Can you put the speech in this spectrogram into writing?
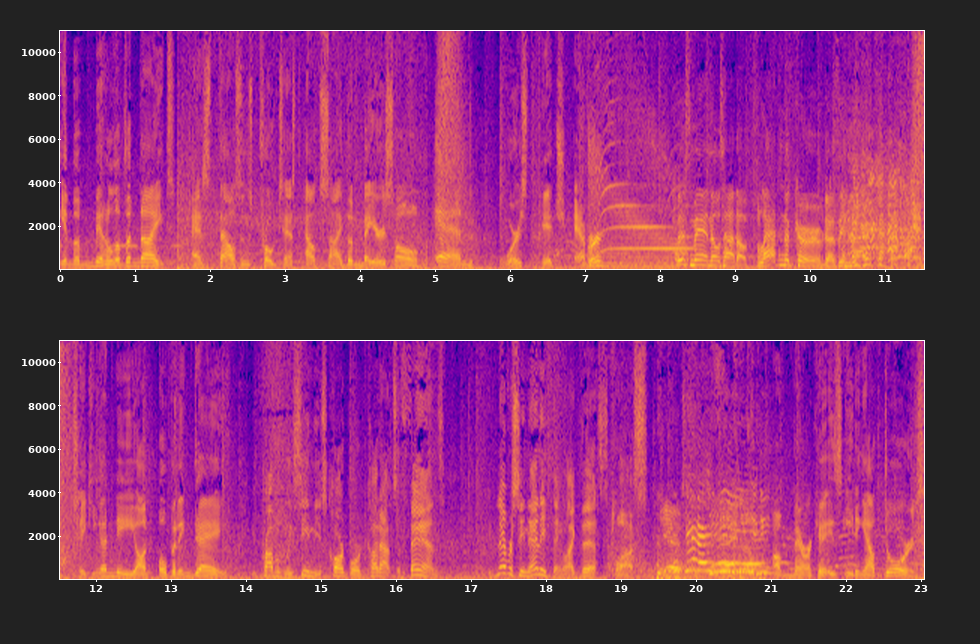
in the middle of the night as thousands protest outside the mayor's home. And worst pitch ever? This man knows how to flatten the curve, does he and taking a knee on opening day. You've probably seen these cardboard cutouts of fans. You've never seen anything like this. Plus, Cheers. Cheers. America is eating outdoors.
